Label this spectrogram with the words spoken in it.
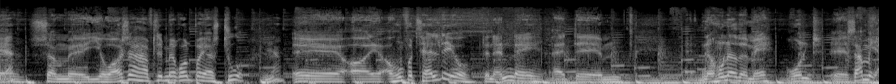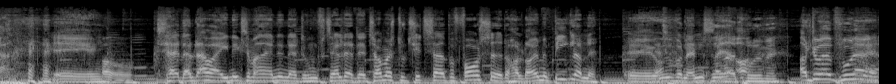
Ja. som øh, I jo også har haft lidt med rundt på jeres tur. Ja. Øh, og, og hun fortalte jo den anden dag, at øh, når hun havde været med rundt øh, sammen med jer, øh, så der, der var egentlig ikke så meget andet, end at hun fortalte, at øh, Thomas, du tit sad på forsædet og holdt øje med bilerne øh, ja. ude på den anden side. jeg havde pude med. Og du havde pude ja, med.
